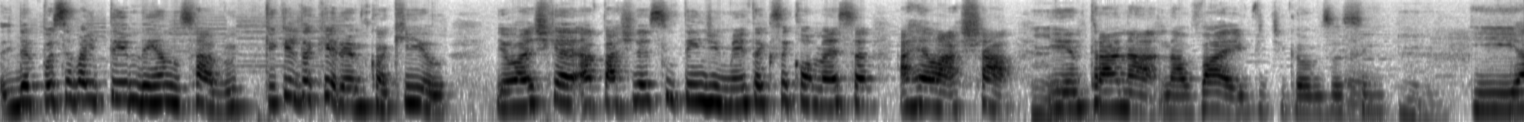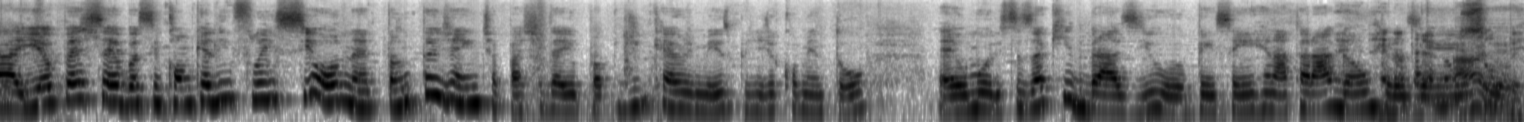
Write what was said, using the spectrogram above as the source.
E depois você vai entendendo, sabe? O que, que ele tá querendo com aquilo. E eu acho que a partir desse entendimento é que você começa a relaxar uhum. e entrar na, na vibe, digamos é. assim. É. Uhum. E aí eu percebo assim como que ele influenciou, né, tanta gente. A partir daí o próprio Jim Carrey mesmo, que a gente já comentou, é, humoristas aqui do Brasil. Eu pensei em Renato Aragão, é, por Renato exemplo. Aragão, super.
